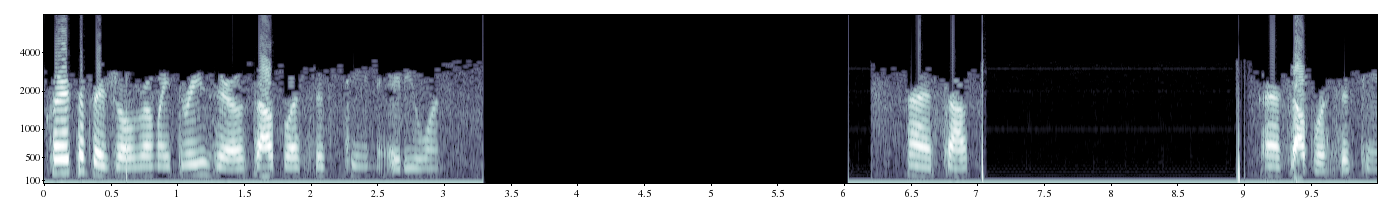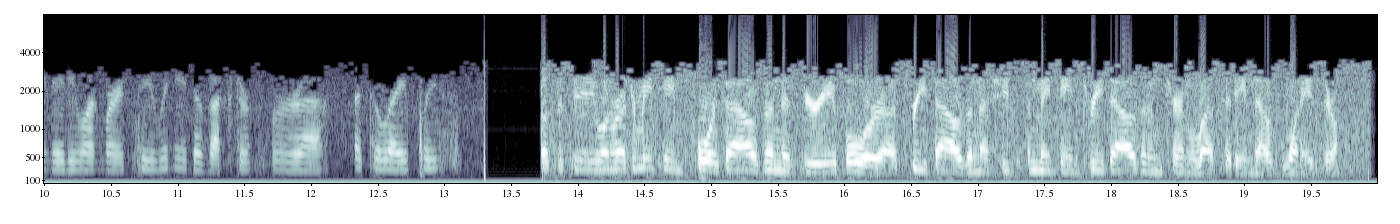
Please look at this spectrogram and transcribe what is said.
Clear to visual, runway 30, Southwest 1581. Uh, south. Uh, Southwest 1581 emergency. We need a vector for uh, a delay, please. Southwest 1581, Roger, maintain 4000 if you're able, or uh, 3000. Actually, just maintain 3000 and turn left heading of 180.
